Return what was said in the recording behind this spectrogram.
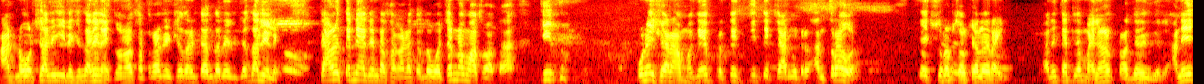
आठ नऊ वर्ष झाली इलेक्शन झाले नाही. दोन हजार सतरा इलेक्शन झाले त्यानंतर इलेक्शन झालेलं. आहे त्यावेळी त्यांनी अजेंडा सांगाडला त्यांचा वचननामा असा होता की पुणे शहरामध्ये प्रत्येक तीन ते चार मीटर अंतरावर एक सुलभ शौचालय राहील. आणि त्यातल्या महिलांना प्राधान्य दिलं. आणि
